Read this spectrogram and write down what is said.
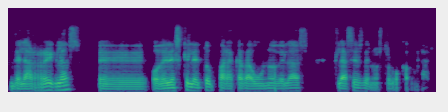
de las reglas eh, o del esqueleto para cada una de las clases de nuestro vocabulario.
